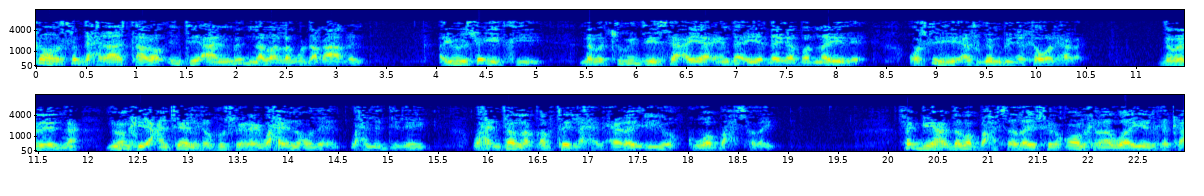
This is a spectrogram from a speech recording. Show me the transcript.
ka hor saddexdaas talo intii aan midnaba lagu dhaqaaqin ayuu sayidkii nabad sugiddiisa ayaa indha iyo dhaga badnayde qorshihii afgembiga ka war helay dabadeedna nimankii canjeelka ku shiray waxay noqdeen wax la dilay wax inta la qabtay la xirxiray iyo kuwa baxsaday. Raggii haddaba baxsaday shirqoolkana waayeelka ka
